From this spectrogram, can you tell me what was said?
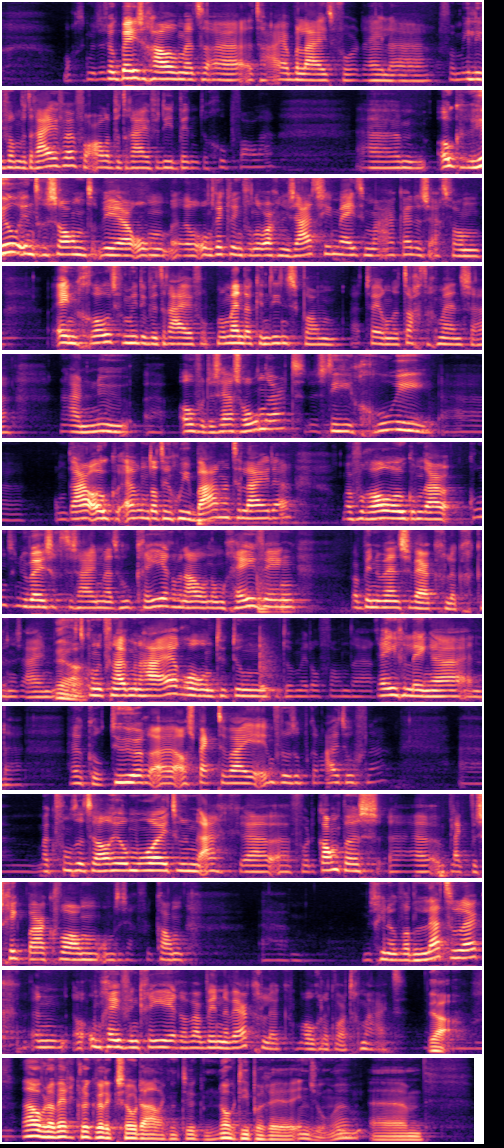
mocht ik me dus ook bezighouden met uh, het HR-beleid voor de hele familie van bedrijven, voor alle bedrijven die binnen de groep vallen. Um, ook heel interessant weer om uh, ontwikkeling van de organisatie mee te maken. Dus echt van één groot familiebedrijf. Op het moment dat ik in dienst kwam, 280 mensen, naar nu uh, over de 600. Dus die groei, om daar ook, eh, om dat in goede banen te leiden. Maar vooral ook om daar continu bezig te zijn met hoe creëren we nou een omgeving waarbinnen mensen werkgelukkig kunnen zijn. Ja. Dat kon ik vanuit mijn HR-rol natuurlijk doen door middel van de regelingen en de cultuuraspecten waar je invloed op kan uitoefenen. Um, maar ik vond het wel heel mooi toen eigenlijk eh, eh, voor de campus eh, een plek beschikbaar kwam om te zeggen, ik kan ehm, misschien ook wat letterlijk een omgeving creëren waarbinnen werkgeluk mogelijk wordt gemaakt. Ja, nou over dat werkgeluk wil ik zo dadelijk natuurlijk nog dieper inzoomen. Mm -hmm.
